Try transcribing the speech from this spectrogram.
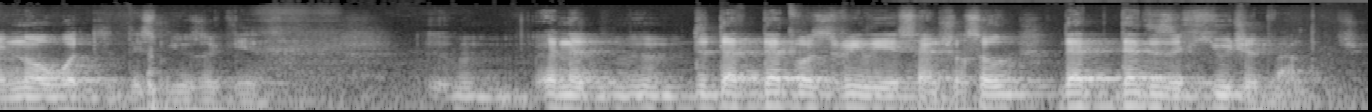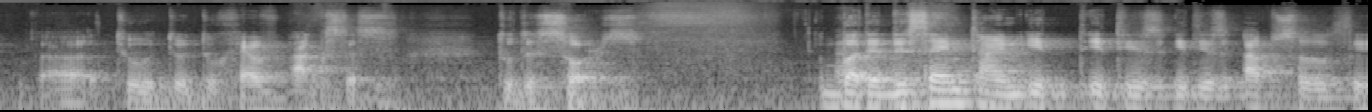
I know what this music is, and it, that that was really essential. So that that is a huge advantage uh, to, to to have access to the source. But at the same time, it, it is it is absolutely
